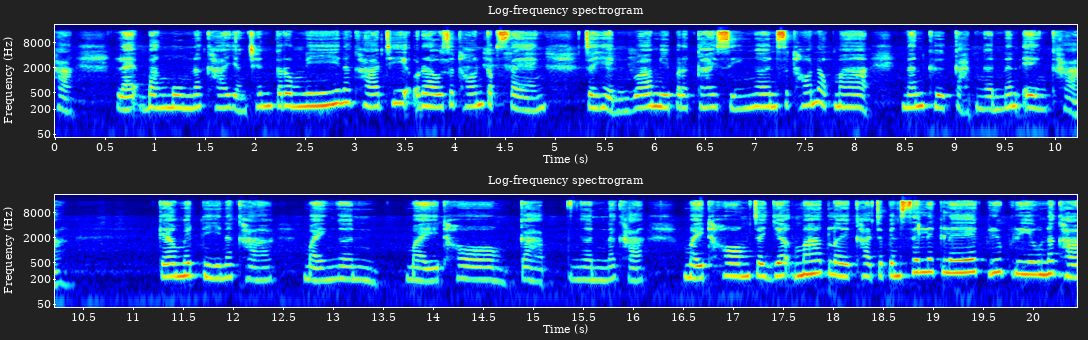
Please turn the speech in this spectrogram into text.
ค่ะ และบางมุมนะคะ อย่างเช่นตรงนี้นะคะที่เราสะท้อนกับแสง จะเห็นว่ามีประกายสีเงินสะท้อนออกมา นั่นคือกาบเงินนั่นเองค่ะ แก้วเม็ดนี้นะคะ ไหมเงิน ไหมทองกาบเงินนะคะ ไหมทองจะเยอะมากเลยค่ะ จะเป็นเส้นเล็กๆ พริ้วๆ นะคะ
